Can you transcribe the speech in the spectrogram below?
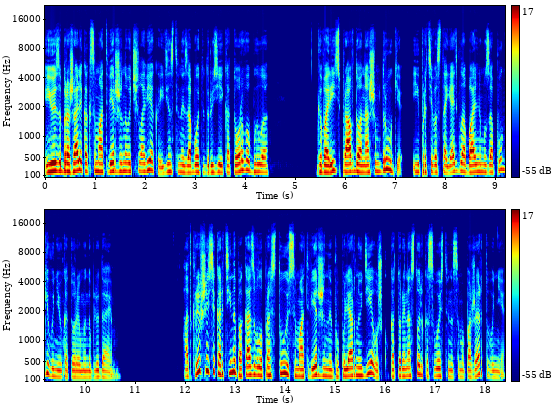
Ее изображали как самоотверженного человека, единственной заботой друзей которого было говорить правду о нашем друге и противостоять глобальному запугиванию, которое мы наблюдаем. Открывшаяся картина показывала простую, самоотверженную, популярную девушку, которой настолько свойственно самопожертвование,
